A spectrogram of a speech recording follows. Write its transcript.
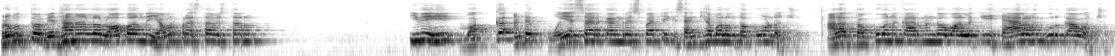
ప్రభుత్వ విధానాల్లో లోపాలను ఎవరు ప్రస్తావిస్తారు? ఇవి ఒక్క అంటే వైఎస్ఆర్ కాంగ్రెస్ పార్టీకి సంఖ్యాబలం తక్కువ ఉండొచ్చు. అలా తక్కువ ఉన్న కారణంగా వాళ్ళకి హేళనకు గురి కావచ్చు.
